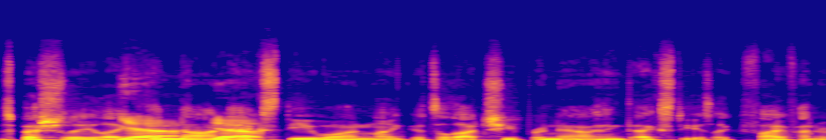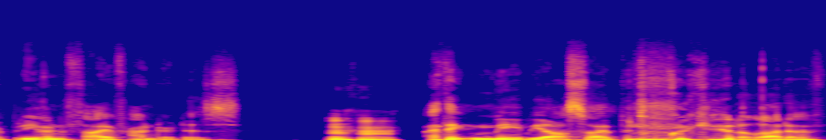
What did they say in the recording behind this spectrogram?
especially like yeah, the non XD yeah. one. Like it's a lot cheaper now. I think the XD is like 500, but even 500 is, mm-hmm. I think maybe also I've been looking at a lot of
